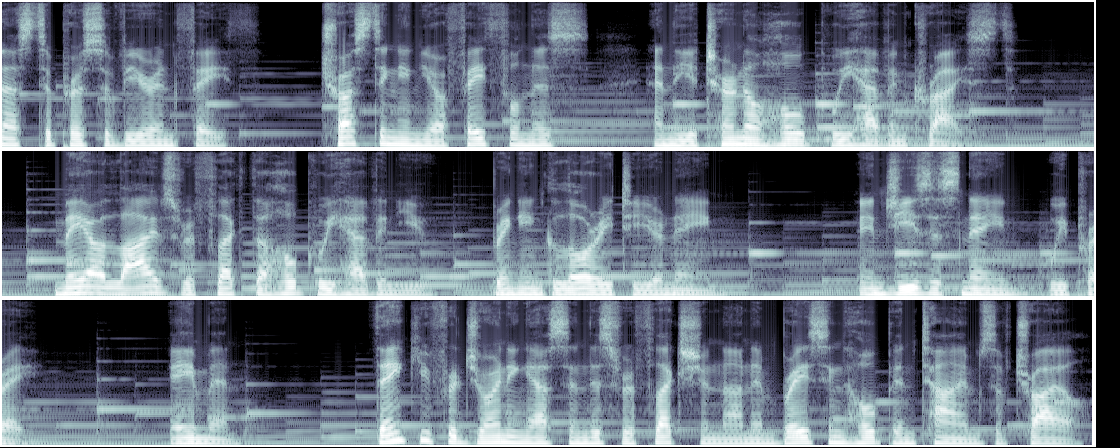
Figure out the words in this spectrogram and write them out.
us to persevere in faith, trusting in your faithfulness and the eternal hope we have in Christ. May our lives reflect the hope we have in you, bringing glory to your name. In Jesus' name we pray. Amen. Thank you for joining us in this reflection on embracing hope in times of trial.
